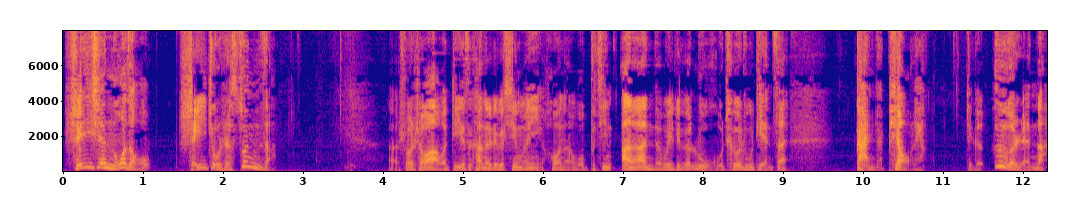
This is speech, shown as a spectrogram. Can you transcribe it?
谁先挪走，谁就是孙子。呃，说实话，我第一次看到这个新闻以后呢，我不禁暗暗的为这个路虎车主点赞，干得漂亮！这个恶人呐，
